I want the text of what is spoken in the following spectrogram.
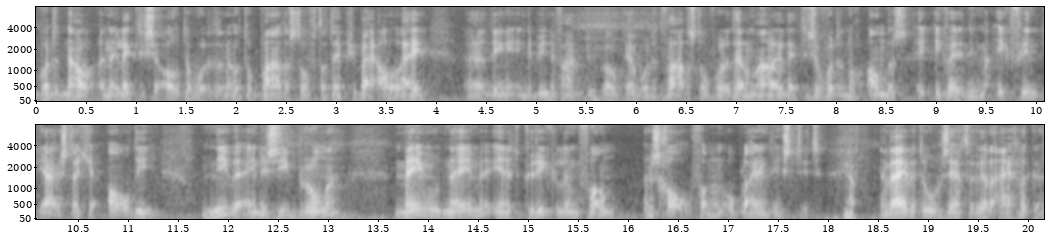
wordt het nou een elektrische auto, wordt het een auto op waterstof? Dat heb je bij allerlei uh, dingen in de binnenvaart natuurlijk ook. Hè. Wordt het waterstof, wordt het helemaal elektrisch of wordt het nog anders? Ik, ik weet het niet, maar ik vind juist dat je al die nieuwe energiebronnen mee moet nemen in het curriculum van een school, van een opleidingsinstituut. Ja. En wij hebben toen gezegd, we willen eigenlijk een,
